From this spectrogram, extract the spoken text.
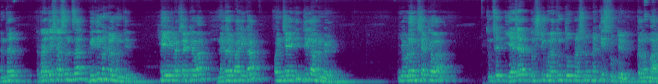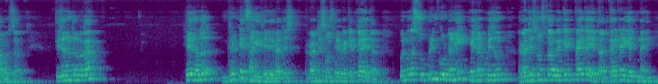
नंतर राज्य शासनचा विधिमंडळ म्हणतील. हे एक लक्षात ठेवा. नगरपालिका पंचायती जिल्हा मंडळ. एवढं लक्षात ठेवा. तुमच्या याच्या दृष्टिकोनातून तो प्रश्न नक्कीच सुटेल कलम बारावरचा. त्याच्यानंतर बघा हे झालं घटनेत सांगितलेले. राज्य राज्य संस्था या व्याख्यात काय येतात? पण बघा सुप्रीम कोर्टाने याच्यापुढे जाऊन राज्य संस्था व्याख्यात काय काय येतात? काय काय येत नाही?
